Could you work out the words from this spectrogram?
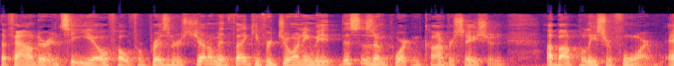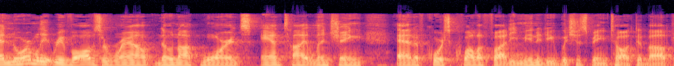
the founder and CEO of Hope for Prisoners. Gentlemen, thank you for joining me. This is an important conversation about police reform. And normally it revolves around no knock warrants, anti lynching, and of course qualified immunity, which is being talked about.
